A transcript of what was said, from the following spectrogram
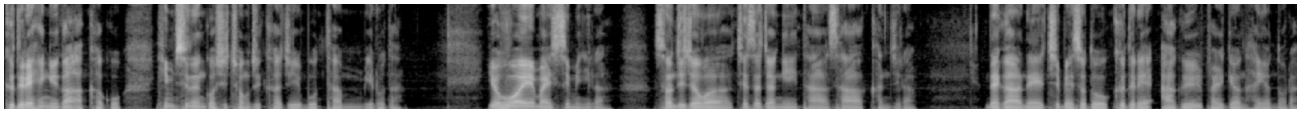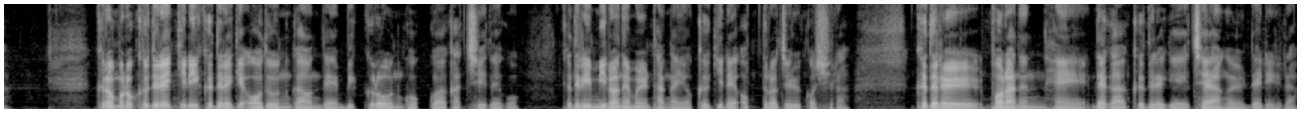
그들의 행위가 악하고 힘쓰는 것이 정직하지 못함이로다. 여호와의 말씀이니라. 선지자와 제사장이 다 사악한지라. 내가 내 집에서도 그들의 악을 발견하였노라. 그러므로 그들의 길이 그들에게 어두운 가운데 미끄러운 곳과 같이 되고 그들이 밀어냄을 당하여 그 길에 엎드러질 것이라 그들을 벌하는 해 내가 그들에게 재앙을 내리리라.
